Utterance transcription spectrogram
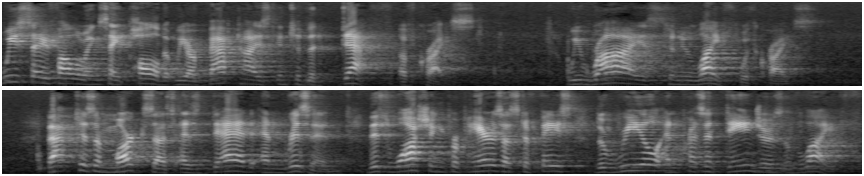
We say, following St. Paul, that we are baptized into the death of Christ. We rise to new life with Christ. Baptism marks us as dead and risen. This washing prepares us to face the real and present dangers of life.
